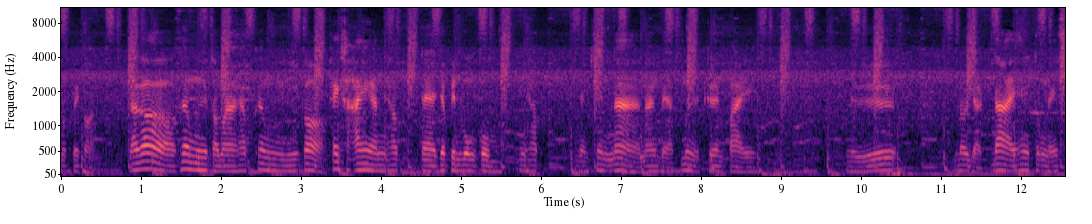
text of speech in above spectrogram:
ลบไปก่อน แล้วก็เครื่องมือต่อมาครับ เครื่องมือนี้ก็คล้ายๆกันครับ แต่จะเป็นวงกลมนี่ครับ อย่างเช่นหน้านางแบบมืดเกินไป หรือเราอยากได้ให้ตรงไหนส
